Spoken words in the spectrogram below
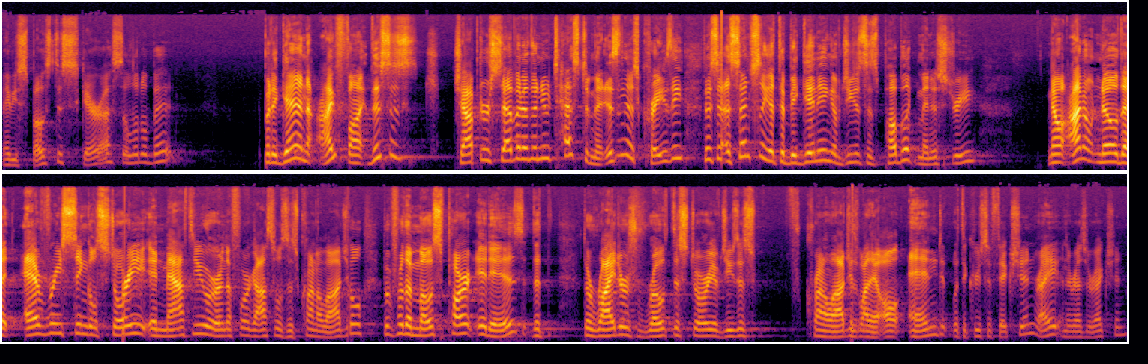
maybe supposed to scare us a little bit. But again, I find this is chapter 7 of the New Testament. Isn't this crazy? This is essentially at the beginning of Jesus' public ministry. Now, I don't know that every single story in Matthew or in the four Gospels is chronological, but for the most part, it is. That the writers wrote the story of Jesus chronologically, why they all end with the crucifixion, right, and the resurrection.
